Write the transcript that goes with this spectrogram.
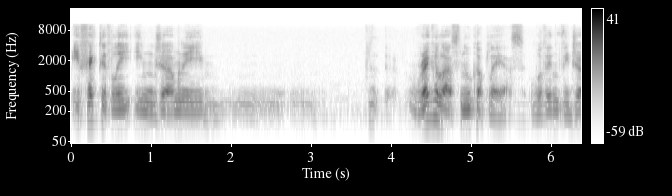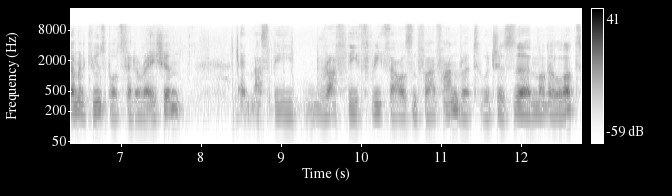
effectively, in Germany, regular snooker players within the German Cue Sports Federation, it must be roughly 3,500, which is uh, not a lot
